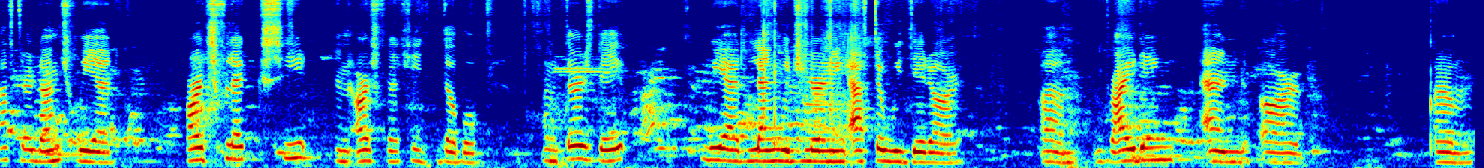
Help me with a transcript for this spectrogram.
After lunch, we had arts flexi and arts flexi double. On Thursday, we had language learning after we did our um, writing and our um,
